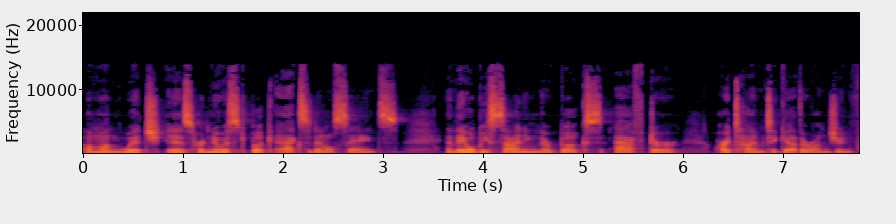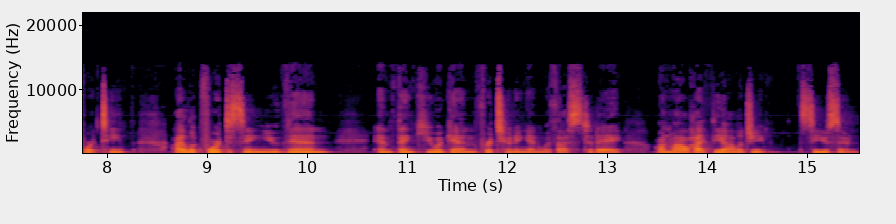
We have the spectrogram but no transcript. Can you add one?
among which is her newest book, Accidental Saints. And they will be signing their books after our time together on June 14th. I look forward to seeing you then, and thank you again for tuning in with us today on Mile High Theology. See you soon.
